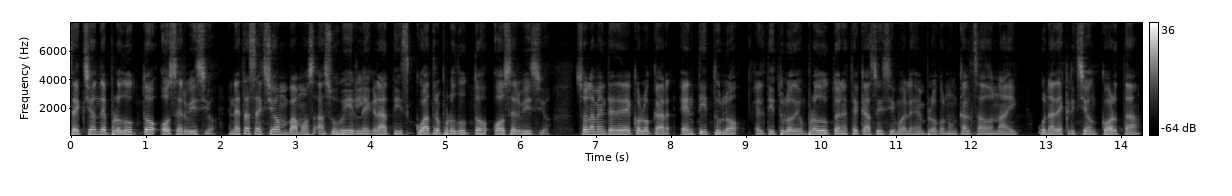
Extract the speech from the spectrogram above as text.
Sección de producto o servicio. En esta sección vamos a subirle gratis cuatro productos o servicios. Solamente debe colocar en título el título de un producto. En este caso hicimos el ejemplo con un calzado Nike. Una descripción corta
